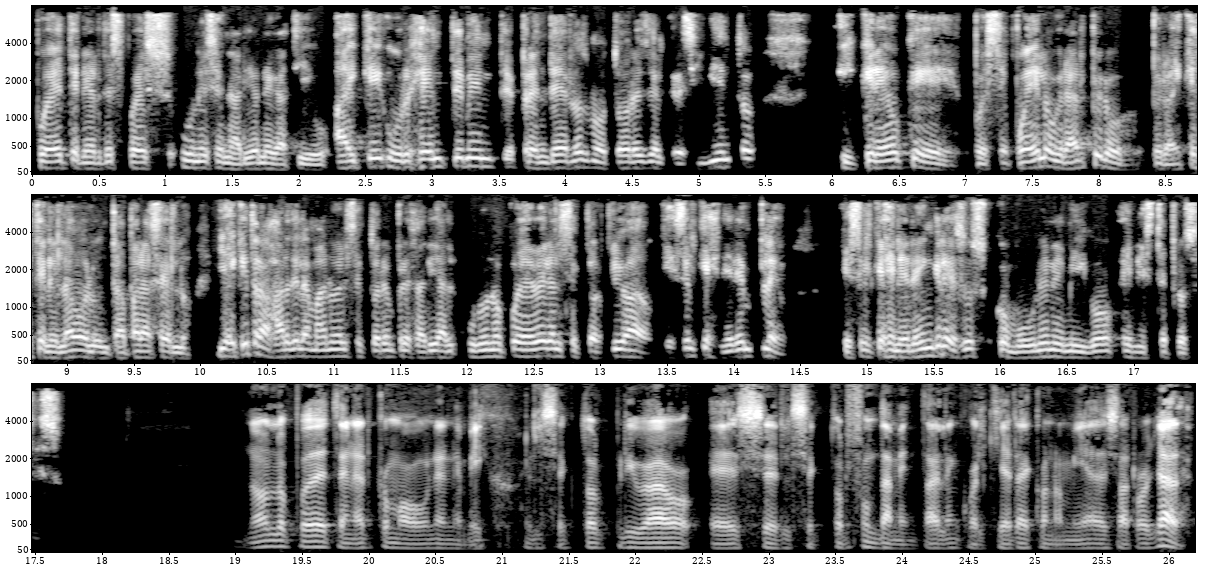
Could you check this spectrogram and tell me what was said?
puede tener después un escenario negativo. Hay que urgentemente prender los motores del crecimiento y creo que pues se puede lograr, pero, pero hay que tener la voluntad para hacerlo. Y hay que trabajar de la mano del sector empresarial. Uno no puede ver al sector privado, que es el que genera empleo, que es el que genera ingresos, como un enemigo en este proceso. No lo puede tener como un enemigo. El sector privado es el sector fundamental en cualquier economía desarrollada.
